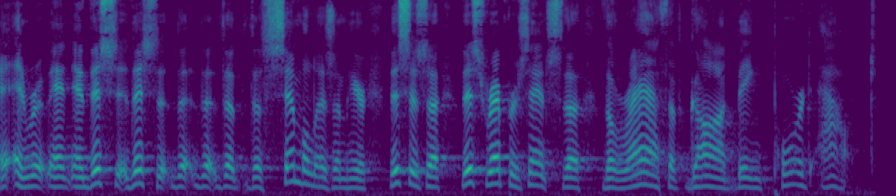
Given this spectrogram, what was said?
And, and, and this, this the, the, the, the symbolism here, this, is a, this represents the, the wrath of God being poured out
